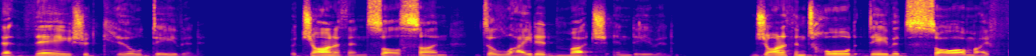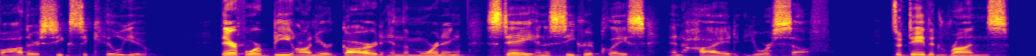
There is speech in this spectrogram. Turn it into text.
that they should kill David. But Jonathan, Saul's son, delighted much in David. Jonathan told David, Saul, my father, seeks to kill you. Therefore, be on your guard in the morning, stay in a secret place, and hide yourself. So David runs.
